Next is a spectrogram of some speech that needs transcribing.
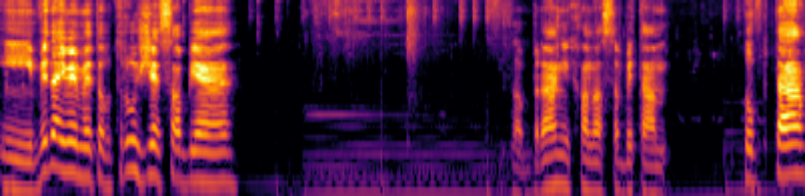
I wynajmiemy tą truzię sobie. Dobra, niech ona sobie tam tupta.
